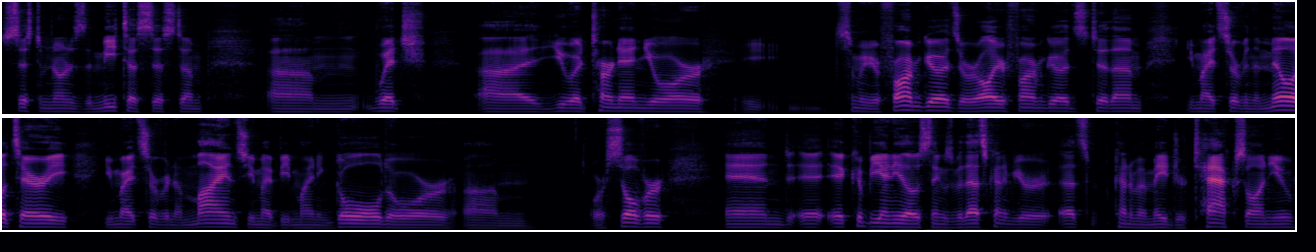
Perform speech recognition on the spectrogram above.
system known as the Mita system, um, which uh, you would turn in your some of your farm goods or all your farm goods to them. You might serve in the military. You might serve in a mine, so you might be mining gold or um, or silver, and it, it, could be any of those things. But that's kind of your that's kind of a major tax on you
